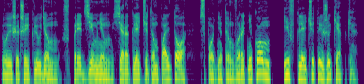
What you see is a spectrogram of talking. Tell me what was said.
вышедший к людям в предзимнем сероклетчатом пальто с поднятым воротником и в клетчатой же кепке.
